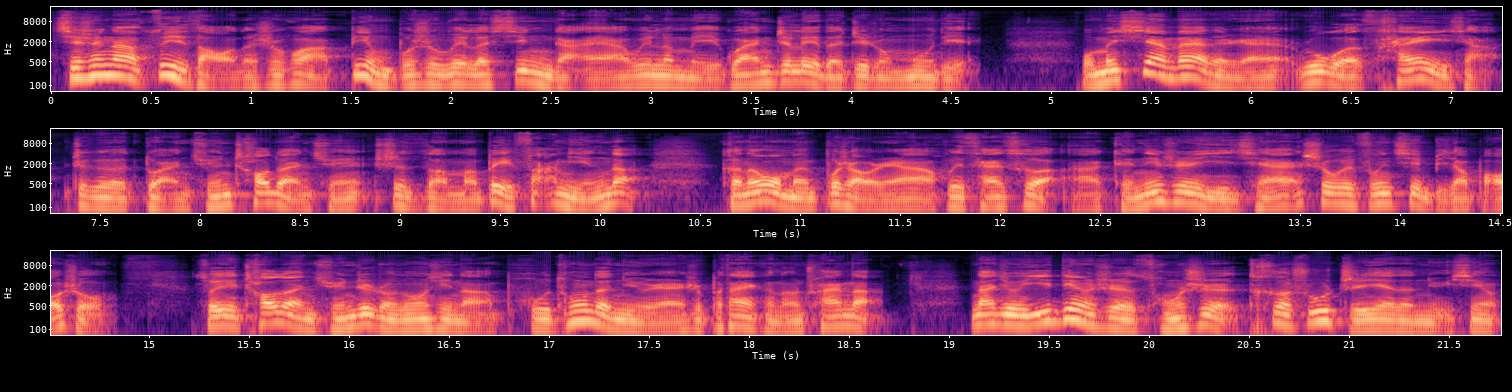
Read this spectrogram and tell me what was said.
其实呢，最早的时候啊，并不是为了性感呀、为了美观之类的这种目的。我们现在的人如果猜一下这个短裙、超短裙是怎么被发明的，可能我们不少人啊会猜测啊，肯定是以前社会风气比较保守，所以超短裙这种东西呢，普通的女人是不太可能穿的，那就一定是从事特殊职业的女性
